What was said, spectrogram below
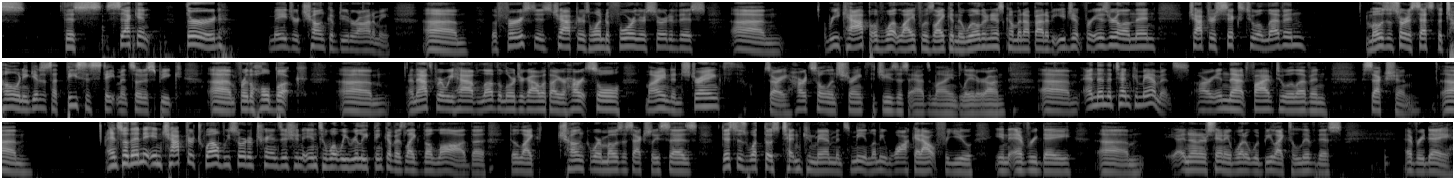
this second, third major chunk of Deuteronomy. Um, the first is chapters one to four. There's sort of this um, recap of what life was like in the wilderness coming up out of Egypt for Israel. And then chapters 6 to 11, Moses sort of sets the tone. He gives us a thesis statement, so to speak, um, for the whole book. Um, and that's where we have love the Lord your God with all your heart, soul, mind, and strength. Sorry, heart, soul, and strength. Jesus adds mind later on. Um, and then the Ten Commandments are in that 5 to 11 section. Um, and so then in chapter 12 we sort of transition into what we really think of as like the law the the like chunk where moses actually says this is what those 10 commandments mean let me walk it out for you in everyday um, an understanding of what it would be like to live this every day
